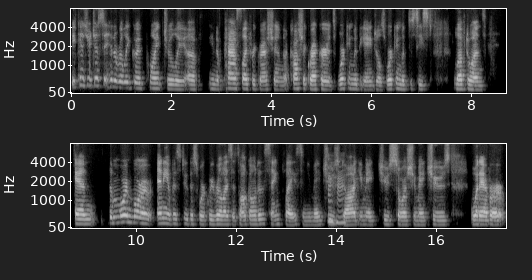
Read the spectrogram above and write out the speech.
Because you just hit a really good point, Julie, of you know, past life regression, Akashic records, working with the angels, working with deceased loved ones. And the more and more any of us do this work, we realize it's all going to the same place. And you may choose mm-hmm. God, you may choose source, you may choose whatever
